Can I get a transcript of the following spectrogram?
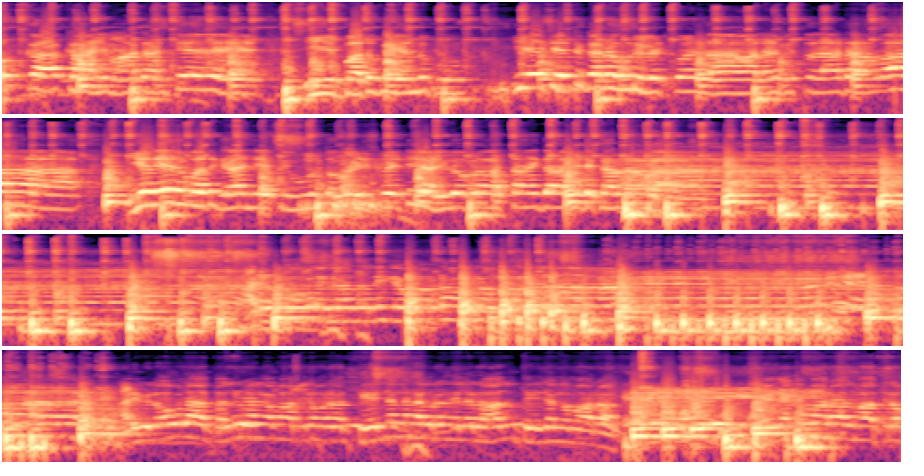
ఒక్క కాని మాట అంటే ఈ బతుకు ఎందుకు? ఏ చెట్టు కన్నా ఊరు పెట్టుకొని రావాలనిపిస్తుందట అవ్వా. ఇక నేను బతుకా అని చెప్పి ఊరితో విడిచిపెట్టి అడిగి లోపల వస్తానికి ఆ బిడ్డ మహారాజు తేజంగ మహారాజు మాత్రం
